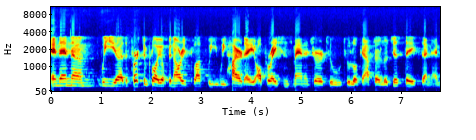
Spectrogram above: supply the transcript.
And then um, we, uh, the first employee of Benary Plus, we, we hired a operations manager to, to look after logistics and, and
